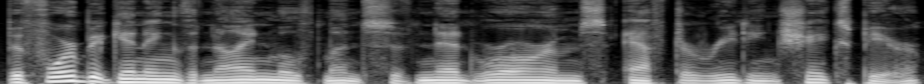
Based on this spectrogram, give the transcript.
Before beginning the nine movements of Ned Rorem's After Reading Shakespeare,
